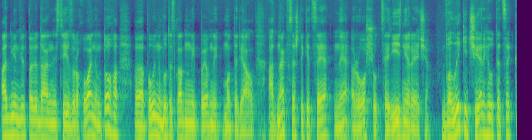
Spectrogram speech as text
адмінвідповідальності і з урахуванням того е, повинен бути складений певний матеріал. Однак, все ж таки, це не розшук, це різні речі. Великі черги у ТЦК.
